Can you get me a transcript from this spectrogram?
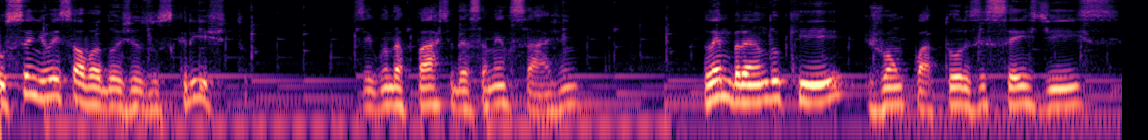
O Senhor e Salvador Jesus Cristo, segunda parte dessa mensagem, lembrando que João 14,6 diz:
